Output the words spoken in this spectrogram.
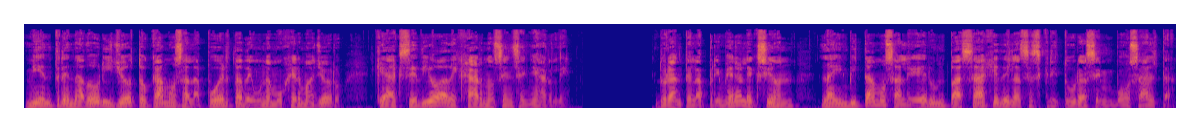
mi entrenador y yo tocamos a la puerta de una mujer mayor, que accedió a dejarnos enseñarle. Durante la primera lección, la invitamos a leer un pasaje de las Escrituras en voz alta.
